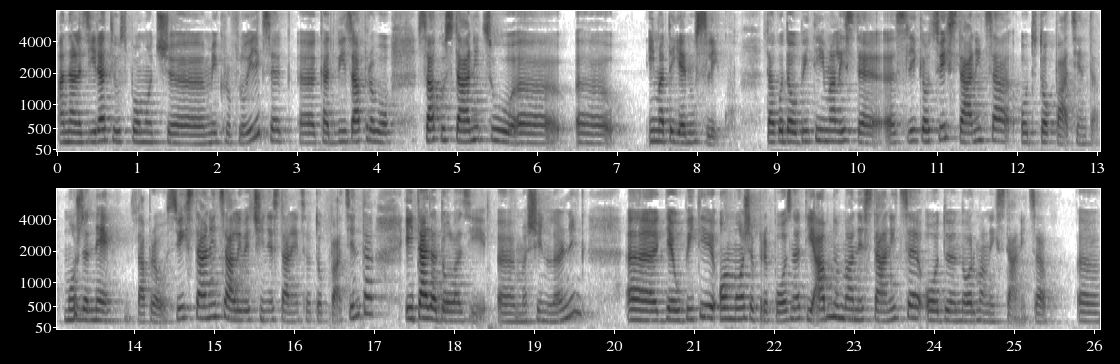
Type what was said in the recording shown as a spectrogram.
analizirati uz pomoć uh, mikrofluidice kad vi zapravo svaku stanicu uh, imate jednu sliku. Tako da u biti imali ste slike od svih stanica od tog pacijenta. Možda ne zapravo svih stanica, ali većine stanica od tog pacijenta. I tada dolazi machine learning E, gdje u biti on može prepoznati abnormalne stanice od normalnih stanica e,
